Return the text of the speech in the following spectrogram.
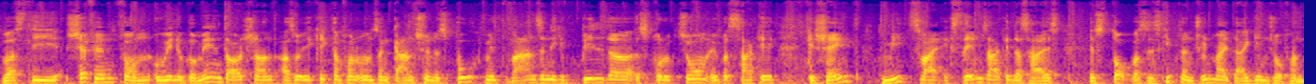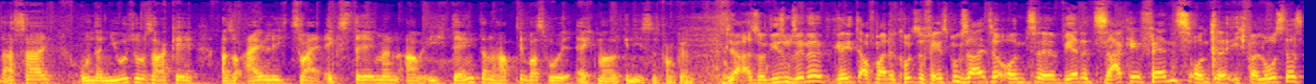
was die Chefin von Ueno Gourmet in Deutschland, also ihr kriegt dann von uns ein ganz schönes Buch mit wahnsinnigen Bilder, als Produktion über Sake geschenkt, mit zwei Extremsake, das heißt, es top, was es gibt, ein Junmai Daiginjo von Dasai und ein Yuzu Sake, also eigentlich zwei Extremen, aber ich denke, dann habt ihr was, wo ihr echt mal genießen von könnt. Ja, also in diesem Sinne, geht auf meine kurze Facebook-Seite und äh, werdet Sake-Fans und äh, ich verlose das.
